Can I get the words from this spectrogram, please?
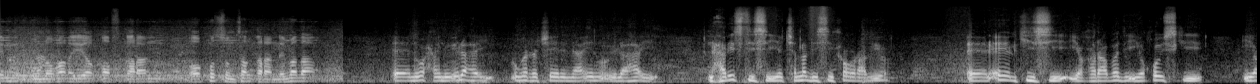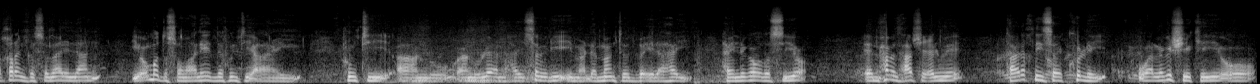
in uu noqonayo qof qaran oo ku suntan qarannimada. Waxaynu ilaahay uga rajaynaynaa inuu ilaahay naxariistiisii iyo jannadiisii ka waraabiyo ehelkiisii iyo qaraabadii iyo qoyskii iyo qaranka somalilan iyo ummadda soomaaliyeedna runtii aanay runtii aanu leenahay samir iyo iimaan dhammaantoodba ilaahay haynaga wada siiyo. Maxamed xaashi cilme taariikhdiisa kolley waa laga sheekeeyey oo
